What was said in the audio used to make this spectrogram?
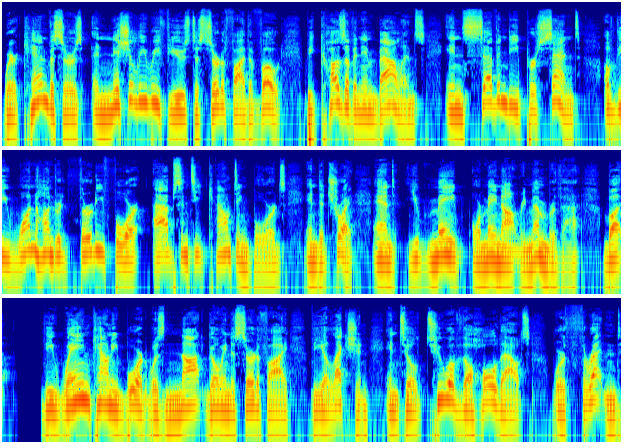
where canvassers initially refused to certify the vote because of an imbalance in 70% of the 134 absentee counting boards in Detroit. And you may or may not remember that, but the Wayne County Board was not going to certify the election until two of the holdouts were threatened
